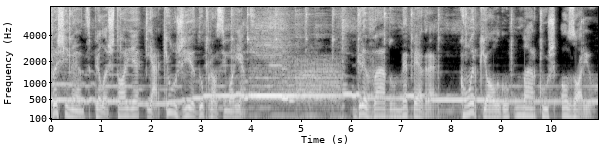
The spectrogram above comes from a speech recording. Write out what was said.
fascinante pela história e arqueologia do Próximo Oriente. Gravado na pedra, com o arqueólogo Marcos Osório.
